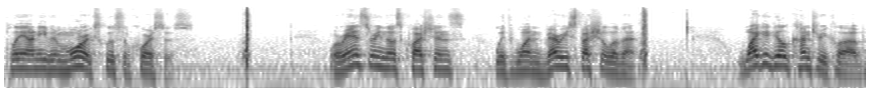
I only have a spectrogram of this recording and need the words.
play on even more exclusive courses? We're answering those questions with one very special event. Wykagyl Country Club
